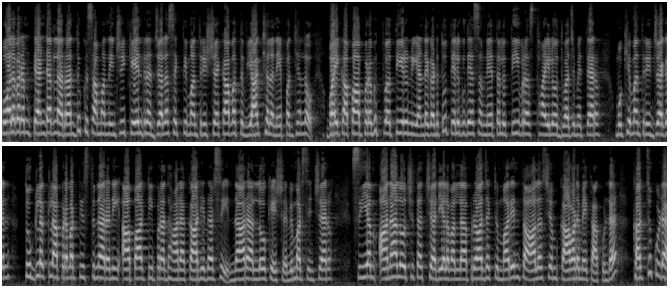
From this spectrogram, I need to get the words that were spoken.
పోలవరం టెండర్ల రద్దుకు సంబంధించి కేంద్ర జలశక్తి మంత్రి షెకావత్ వ్యాఖ్యల నేపథ్యంలో వైకాపా ప్రభుత్వ తీరును ఎండగడుతూ తెలుగుదేశం నేతలు తీవ్ర స్థాయిలో ధ్వజమెత్తారు. ముఖ్యమంత్రి జగన్ తుగ్లక్లా ప్రవర్తిస్తున్నారని ఆ పార్టీ ప్రధాన కార్యదర్శి నారా లోకేష్ విమర్శించారు. సీఎం అనాలోచిత చర్యల వల్ల ప్రాజెక్టు మరింత ఆలస్యం కావడమే కాకుండా ఖర్చు కూడా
